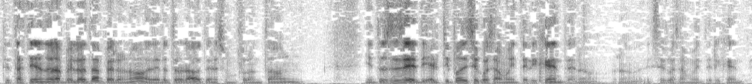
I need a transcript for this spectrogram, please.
te estás tirando la pelota, pero no, del otro lado tenés un frontón. Y entonces el, el tipo dice cosas muy inteligentes, ¿no? ¿no? Dice cosas muy inteligentes.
